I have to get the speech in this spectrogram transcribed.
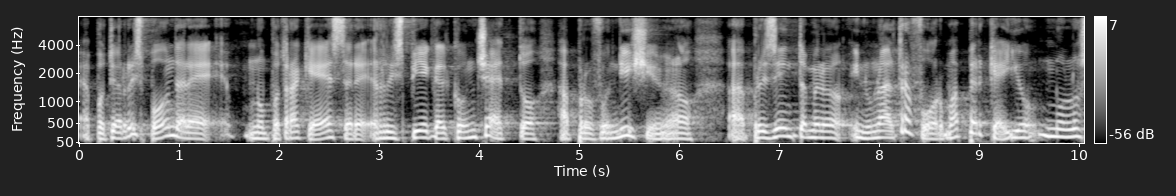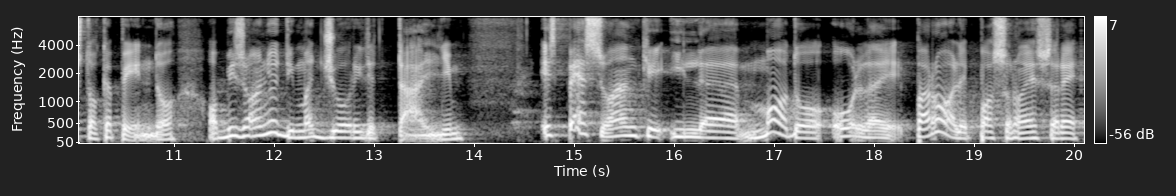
eh, poter rispondere non potrà che essere rispiega il concetto, approfondiscilo, eh, presentamelo in un'altra forma perché io non lo sto capendo, ho bisogno di maggiori dettagli e spesso anche il eh, modo o le parole possono essere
